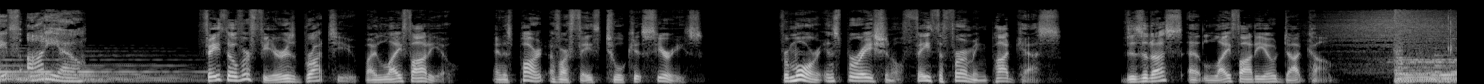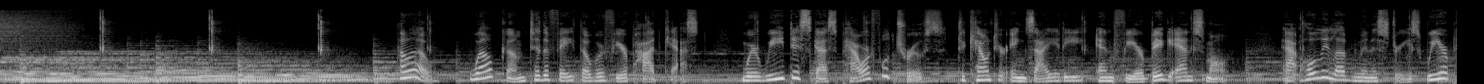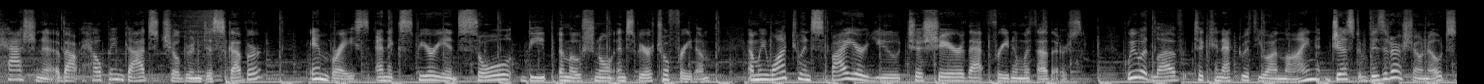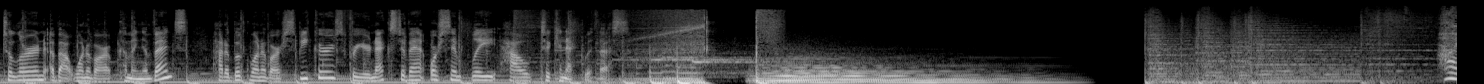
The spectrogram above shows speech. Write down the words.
Life Audio. Faith Over Fear is brought to you by Life Audio and is part of our Faith Toolkit series. For more inspirational, faith affirming podcasts, visit us at lifeaudio.com. Hello, welcome to the Faith Over Fear podcast, where we discuss powerful truths to counter anxiety and fear, big and small. At Wholly Loved Ministries, we are passionate about helping God's children discover, embrace, and experience soul deep emotional and spiritual freedom, and we want to inspire you to share that freedom with others. We would love to connect with you online. Just visit our show notes to learn about one of our upcoming events, how to book one of our speakers for your next event, or simply how to connect with us.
